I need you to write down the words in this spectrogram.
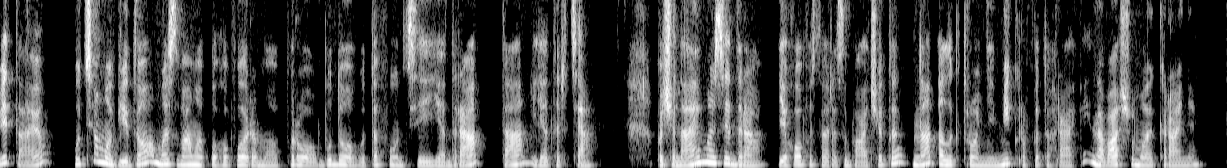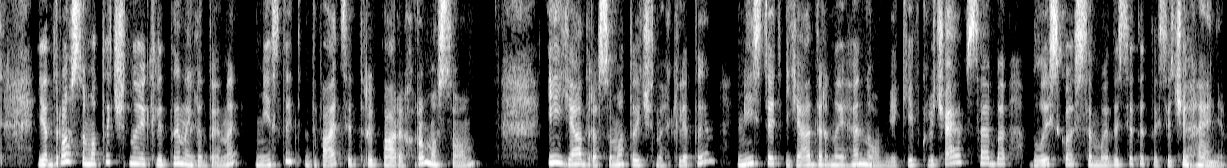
Вітаю! У цьому відео ми з вами поговоримо про будову та функції ядра та ядерця. Починаємо з ядра, його ви зараз бачите на електронній мікрофотографії на вашому екрані. Ядро соматичної клітини людини містить 23 пари хромосом, і ядра соматичних клітин містять ядерний геном, який включає в себе близько 70 тисяч генів.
